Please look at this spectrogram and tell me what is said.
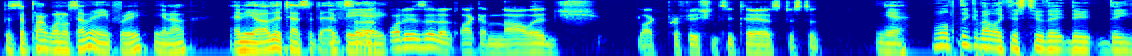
Because the Part 107 ain't free. You know. Any other test at the It's FAA? a, what is it? A, like a knowledge, like proficiency test, just to yeah. Well, think about it like this too. They they they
